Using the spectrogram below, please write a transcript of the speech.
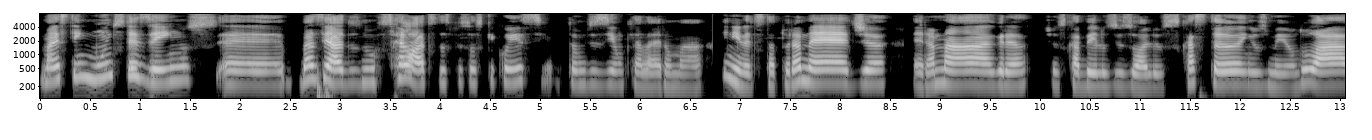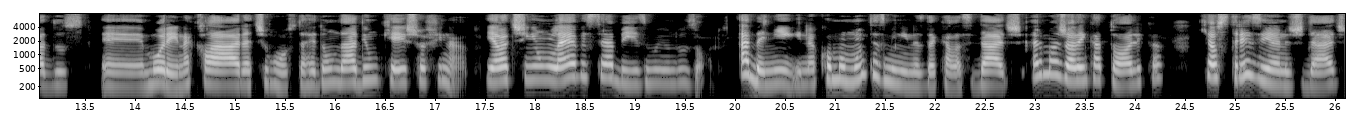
mas tem muitos desenhos é, baseados nos relatos das pessoas que conheciam. Então diziam que ela era uma menina de estatura média, era magra, tinha os cabelos e os olhos castanhos, meio ondulados, é, morena clara, tinha um rosto arredondado e um queixo afinado. E ela tinha um leve estrabismo em um dos olhos. A Benigna, como muitas meninas daquela cidade, era uma jovem católica que aos 13 anos de idade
